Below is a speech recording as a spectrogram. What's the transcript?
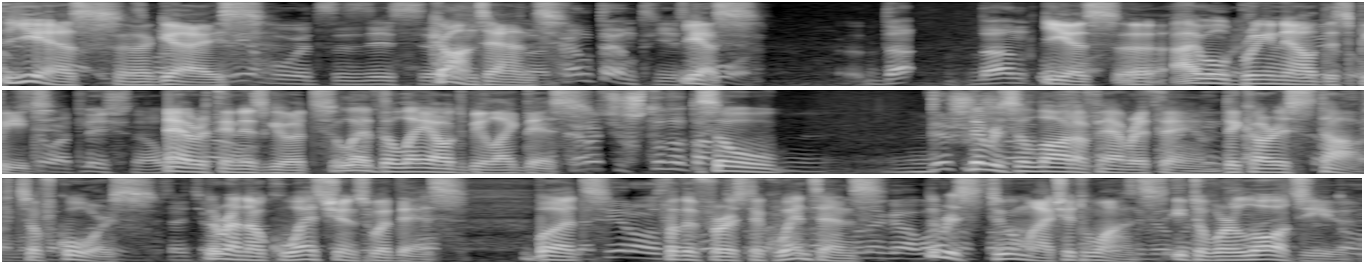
yes, uh, guys. Content. Yes. Yes, uh, I will bring out the speed. Everything is good. Let the layout be like this. So, there is a lot of everything. The car is stuffed, of course. There are no questions with this. But for the first acquaintance, there is too much at once, it overloads you.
